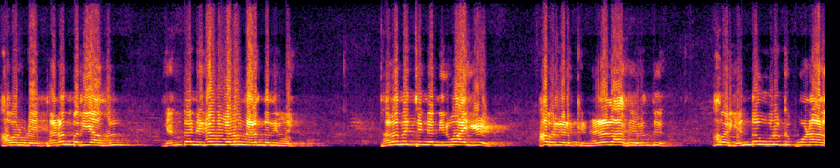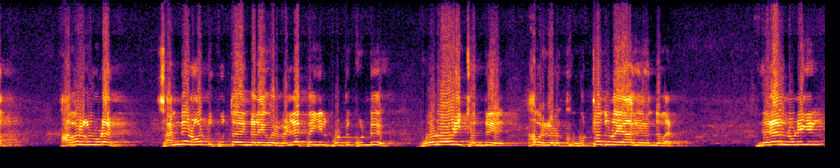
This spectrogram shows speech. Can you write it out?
அவருடைய தடம் பதியாமல் எந்த நிகழ்வுகளும் நடந்ததில்லை. தலைமைச் சங்க நிர்வாகிகள் அவர்களுக்கு நிழலாக இருந்து அவர் எந்த ஊருக்கு போனாலும் அவர்களுடன் சங்க நோட்டு புத்தகங்களை ஒரு வெள்ளைப்பையில் போட்டுக்கொண்டு ஓடோடி சென்று அவர்களுக்கு உற்ற துணையாக இருந்தவர். விரல் நுனியில்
